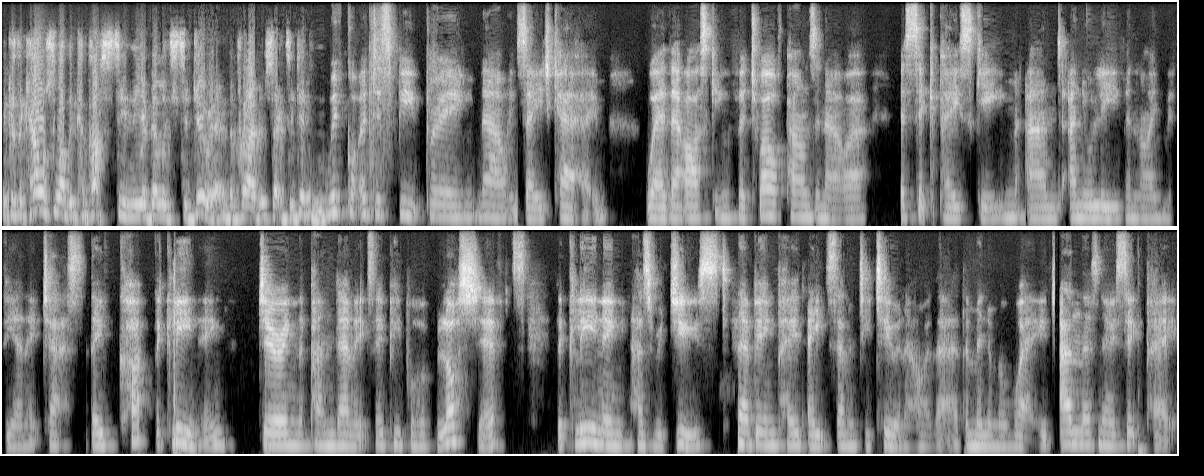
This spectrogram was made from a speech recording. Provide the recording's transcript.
because the council had the capacity and the ability to do it and the private sector didn't. We've got a dispute brewing now in Sage Care Home where they're asking for £12 an hour, a sick pay scheme, and annual leave in line with the NHS. They've cut the cleaning during the pandemic, so people have lost shifts the cleaning has reduced. They're being paid 8.72 an hour there, the minimum wage, and there's no sick pay.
